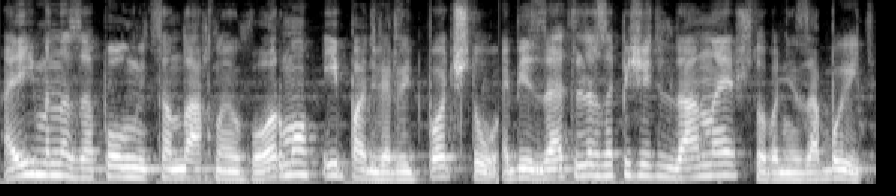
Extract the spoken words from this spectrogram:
а именно заполнить стандартную форму и подтвердить почту. Обязательно запишите данные, чтобы не забыть.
